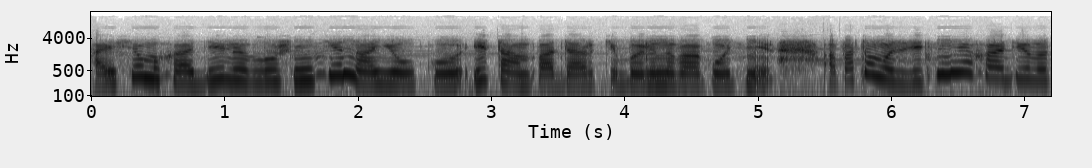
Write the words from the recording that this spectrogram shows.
А еще мы ходили в Лужники на елку, и там подарки были новогодние. А потом вот с детьми я ходила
